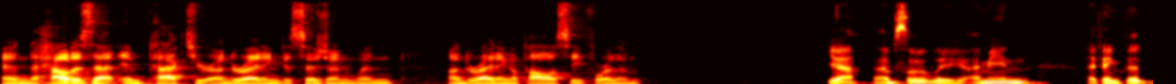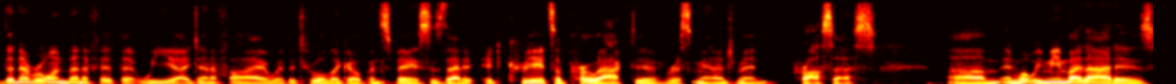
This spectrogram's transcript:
And how does that impact your underwriting decision when underwriting a policy for them? Yeah, absolutely. I mean, I think that the number one benefit that we identify with a tool like OpenSpace is that it, it creates a proactive risk management process. Um, and what we mean by that is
